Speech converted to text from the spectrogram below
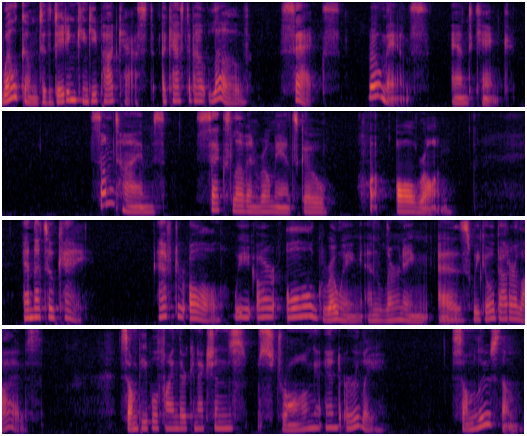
Welcome to the Dating Kinky Podcast, a cast about love, sex, romance, and kink. Sometimes sex, love, and romance go all wrong. And that's okay. After all, we are all growing and learning as we go about our lives. Some people find their connections strong and early. Some lose them.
